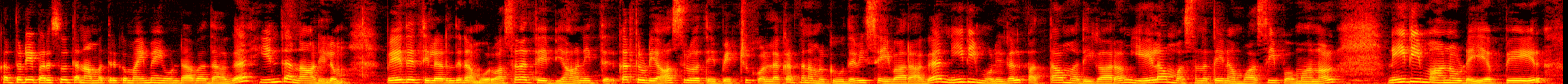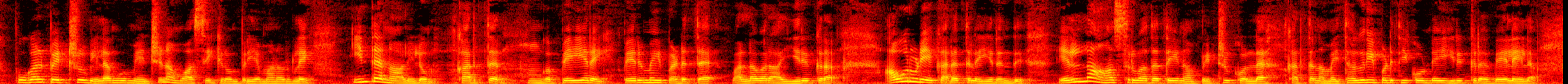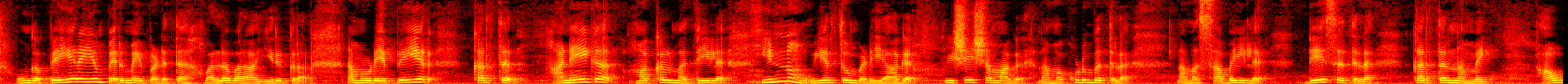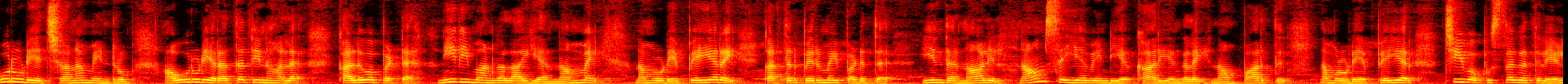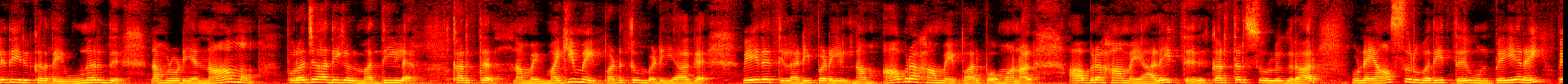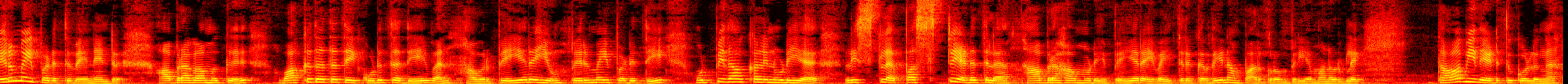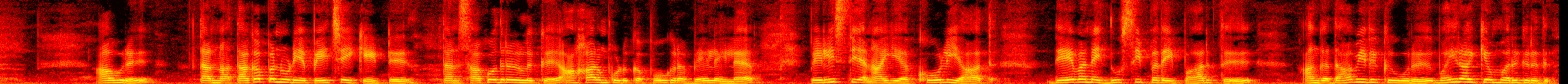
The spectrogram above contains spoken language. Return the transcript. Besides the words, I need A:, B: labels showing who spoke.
A: கர்த்தருடைய பரிசுத்த நாமத்திற்கு மைமை உண்டாவதாக இந்த நாளிலும் வேதத்திலிருந்து நாம் ஒரு வசனத்தை தியானித்து கர்த்தருடைய ஆசீர்வாதத்தை பெற்றுக்கொள்ள கர்த்தர் நம்மளுக்கு உதவி செய்வாராக. நீதிமொழிகள் பத்தாம் அதிகாரம் ஏழாம் வசனத்தை நாம் வாசிப்போமானால் நீதிமானுடைய பேர் புகழ்பெற்று விளங்கும் என்று நாம் வாசிக்கிறோம். பிரியமானவர்களே இந்த நாளிலும் கர்த்தர் உங்கள் பெயரை பெருமைப்படுத்த வல்லவராய் இருக்கிறார். அவருடைய கரத்தில் இருந்து எல்லா ஆசீர்வாதத்தையும் நாம் பெற்றுக்கொள்ள கர்த்தர் நம்மை தகுதிப்படுத்தி கொண்டே இருக்கிற வேலையில் உங்கள் பெயரையும் பெருமைப்படுத்த வல்லவராய் இருக்கிறார். நம்மளுடைய பெயர் கர்த்தர் அநேக மக்கள் மத்தியில் இன்னும் உயர்த்தும்படியாக விசேஷமாக நம்ம குடும்பத்தில் நம்ம சபையில் தேசத்தில் கர்த்தர் நம்மை அவருடைய ஜனம் என்றும் அவருடைய இரத்தத்தினால கழுவப்பட்ட நீதிமான்களாகிய நம்மை நம்மளுடைய பெயரை கர்த்தர் பெருமைப்படுத்த இந்த நாளில் நாம் செய்ய வேண்டிய காரியங்களை நாம் பார்த்து நம்மளுடைய பெயர் ஜீவ புஸ்தகத்தில் எழுதியிருக்கிறதை உணர்ந்து நம்மளுடைய நாமம் புறஜாதிகள் மத்தியில் கர்த்தர் நம்மை மகிமைப்படுத்தும்படியாக வேதத்தில் அடிப்படையில் நாம் ஆப்ரஹாமை பார்ப்போமானால் ஆப்ரஹாமை அழைத்து கர்த்தர் சொல்லுகிறார் உன்னை ஆசிர்வதித்து உன் பெயரை பெருமைப்படுத்துவேன் என்று. ஆபிரகாமுக்கு வாக்குதத்தத்தை கொடுத்த தேவன் அவர் பெயரையும் பெருமைப்படுத்தி முற்பிதாக்களினுடைய லிஸ்ட்டில் ஃபஸ்ட்டு இடத்துல ஆப்ரஹாமுடைய பெயரை வைத்திருக்கிறதே நாம் பார்க்குறோம் பிரியமானவர்களே. தாவீதை எடுத்துக்கொள்ளுங்க அவர் தன் தகப்பனுடைய பேச்சை கேட்டு தன் சகோதரர்களுக்கு ஆகாரம் கொடுக்க போகிற வேளையில் பெலிஸ்தியனாகிய கோலியாத் தேவனை தூசிப்பதை பார்த்து அங்கே தாவீதுக்கு ஒரு வைராக்கியம் வருகிறது.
